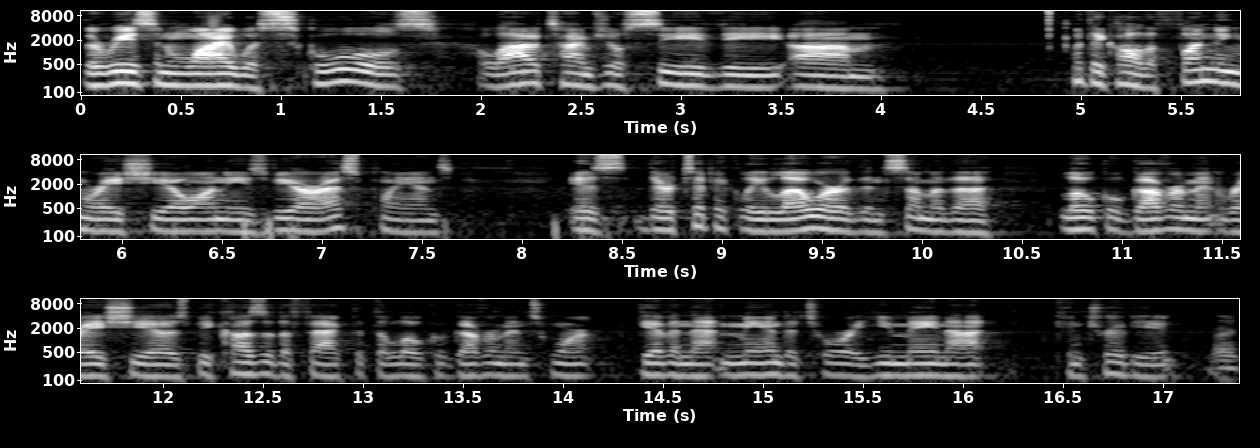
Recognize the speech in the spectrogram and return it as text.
the reason why with schools, a lot of times you'll see the, um, what they call the funding ratio on these VRS plans is they're typically lower than some of the local government ratios because of the fact that the local governments weren't given that mandatory, you may not contribute. Right.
